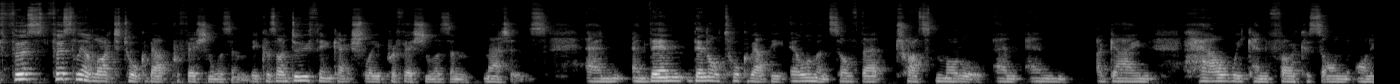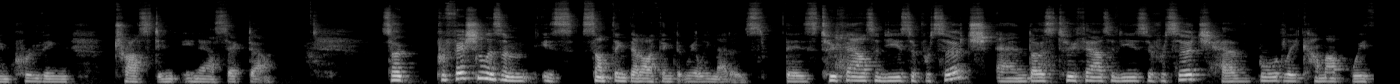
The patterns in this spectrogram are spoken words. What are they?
first firstly I'd like to talk about professionalism because I do think actually professionalism matters. And and then then I'll talk about the elements of that trust model and and again how we can focus on on improving trust in, in our sector. So professionalism is something that I think that really matters. There's 2000 years of research and those 2000 years of research have broadly come up with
